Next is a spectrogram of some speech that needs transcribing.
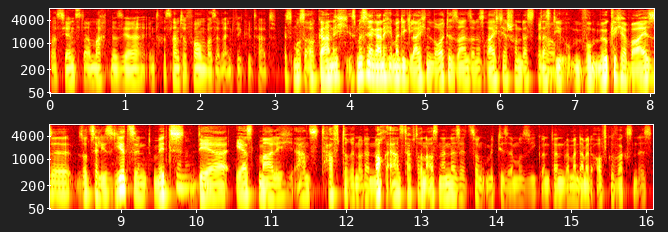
was Jens da macht, eine sehr interessante Form, was er da entwickelt hat. Es muss auch gar nicht, es müssen ja gar nicht immer die gleichen Leute sein, sondern es reicht ja schon, dass, genau. dass die möglicherweise sozialisiert sind mit genau. der erstmalig ernsthafteren oder noch ernsthafteren Auseinandersetzung mit dieser Musik. Und dann, wenn man damit aufgewachsen ist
